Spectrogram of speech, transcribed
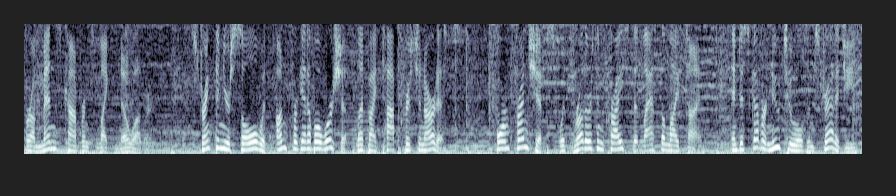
for a men's conference like no other. Strengthen your soul with unforgettable worship led by top Christian artists. Form friendships with brothers in Christ that last a lifetime and discover new tools and strategies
